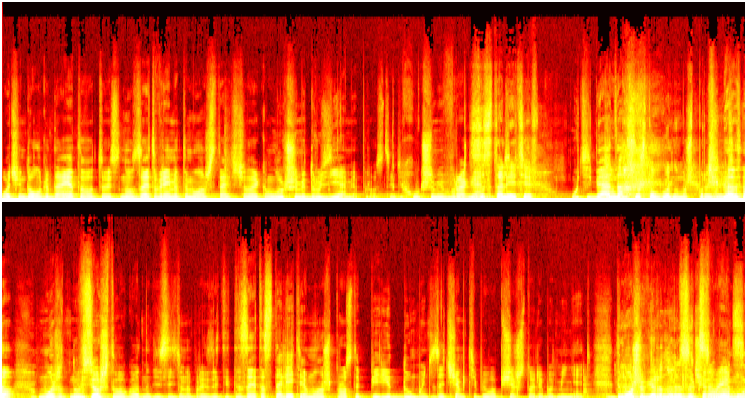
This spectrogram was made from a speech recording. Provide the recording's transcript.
очень долго до этого. То есть, ну, за это время ты можешь стать человеком лучшими друзьями просто или худшими врагами. За столетия У тебя там там, все что угодно может произойти. может, ну, все что угодно действительно произойти. Ты за это столетие можешь просто передумать, зачем тебе вообще что-либо менять. Ты Да, можешь да, вернуться к своему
